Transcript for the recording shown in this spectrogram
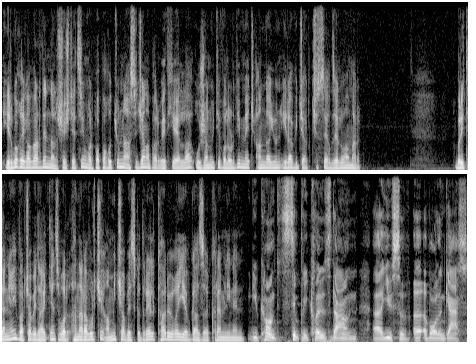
Երկու ղեկավարներն էլ շեշտեցին, որ փոփոխությունը աստիճանաբար պետք է լա ուժանույթի ոլորտի մեջ անգայուն իրավիճակ չստեղծելու համար։ Բրիտանիայի վարչապետ հայտնեց, որ հնարավոր չէ անմիջապես կդրել քարյուղը եւ գազը Կրեմլինեն։ You can't simply close down uh, use of uh, of oil and gas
